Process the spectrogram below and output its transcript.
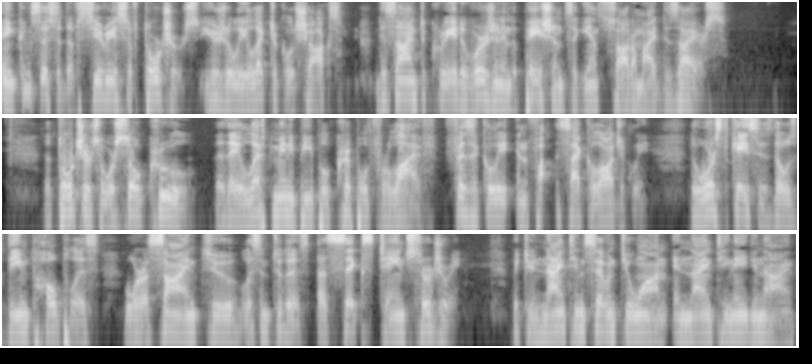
and consisted of series of tortures, usually electrical shocks, designed to create aversion in the patients against sodomite desires. The tortures were so cruel that they left many people crippled for life, physically and psychologically. The worst cases, those deemed hopeless, were assigned to, listen to this, a sex change surgery. Between 1971 and 1989,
